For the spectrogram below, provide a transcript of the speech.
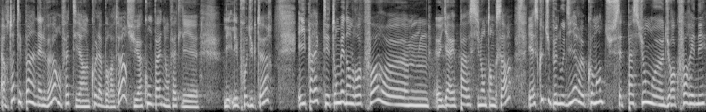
Alors toi, t'es pas un éleveur, en fait, tu es un collaborateur. Tu accompagnes en fait les, les, producteurs. Et il paraît que tu es tombé dans le Roquefort euh, il y a pas si longtemps que ça. Et est-ce que tu peux nous dire comment cette passion euh, du Roquefort est née?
